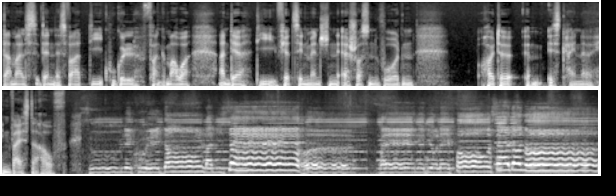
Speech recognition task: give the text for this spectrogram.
damals, denn es war die Kugelfangmauer, an der die 14 Menschen erschossen wurden. Heute ähm, ist kein Hinweis darauf. Sous les que durent les forces d'honneur.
